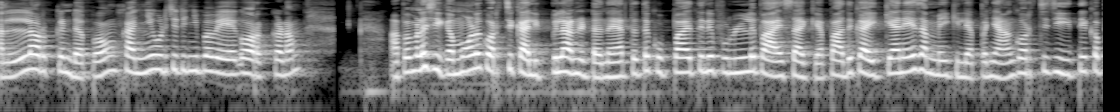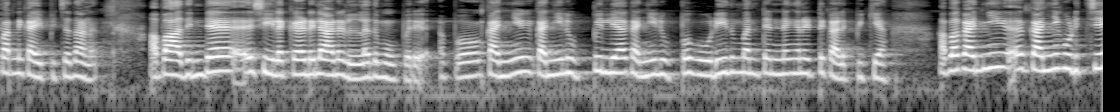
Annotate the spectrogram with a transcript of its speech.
നല്ല ഉറക്കുണ്ട്. അപ്പോൾ കഞ്ഞി കുടിച്ചിട്ട് ഇനിയിപ്പോൾ വേഗം ഉറക്കണം. അപ്പം നമ്മളെ ശിഖമോൾ കുറച്ച് കലിപ്പിലാണ് കേട്ടോ. നേരത്തെ കുപ്പായത്തിൽ ഫുള്ള് പായസമാക്കി അപ്പോൾ അത് കഴിക്കാനേ സമ്മതിക്കില്ല. അപ്പം ഞാൻ കുറച്ച് ചീത്തയൊക്കെ പറഞ്ഞ് കഴിപ്പിച്ചതാണ്. അപ്പോൾ അതിന്റെ ശീലക്കേടിലാണ് ഉള്ളത് മൂപ്പര്. അപ്പോൾ കഞ്ഞി കഞ്ഞിയിൽ ഉപ്പില്ല. കഞ്ഞിയിൽ ഉപ്പ് കൂടി പറഞ്ഞിട്ട് എന്നെ ഇങ്ങനെ ഇട്ട് കളിപ്പിക്കുക അപ്പോൾ കഞ്ഞി കഞ്ഞി കുടിച്ച്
